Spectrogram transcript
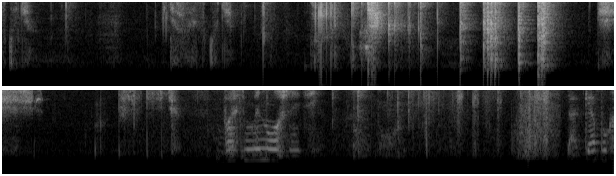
Скотч. Держи скотч. Возьми ножницы. Так, я пока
